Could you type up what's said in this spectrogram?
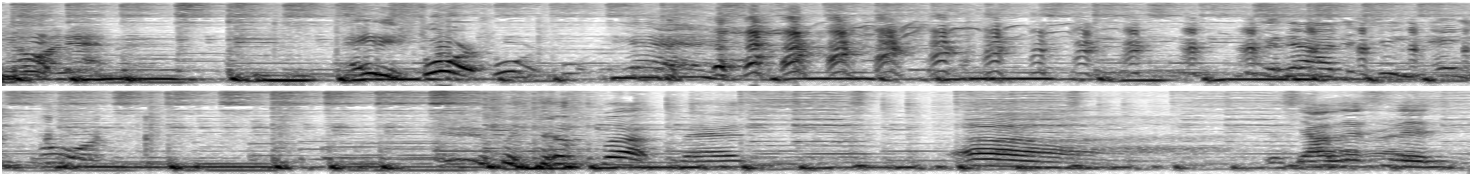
You on that, man. 84. Four. Yeah. Looking down at the sheet, 84. What the fuck, man? Ah. this Y'all listening? right.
